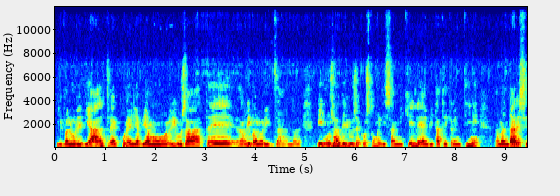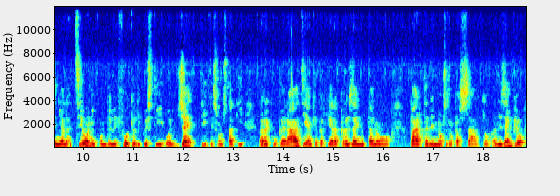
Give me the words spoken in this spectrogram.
il valore di altre, alcune le abbiamo riusate rivalorizzandole. Il Museo degli Usi e Costumi di San Michele ha invitato i trentini a mandare segnalazioni con delle foto di questi oggetti che sono stati recuperati anche perché rappresentano parte del nostro passato. Ad esempio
